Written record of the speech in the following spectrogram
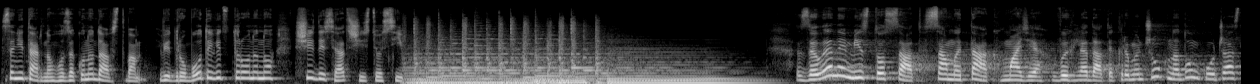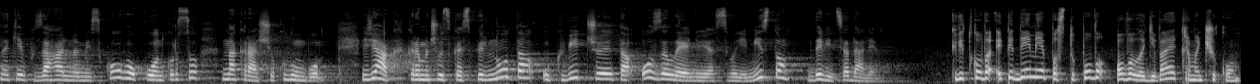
санітарного законодавства. Від роботи відсторонено 66 осіб. Зелене місто сад саме так має виглядати Кременчук на думку учасників загальноміського конкурсу на кращу клумбу. Як Кременчуцька спільнота уквітчує та озеленює своє місто? Дивіться далі. Квіткова епідемія поступово оволодіває Кременчуком.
